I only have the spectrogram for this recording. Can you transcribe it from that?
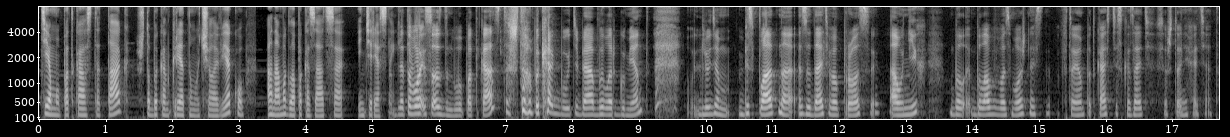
тему подкаста так, чтобы конкретному человеку она могла показаться интересной. Для того и создан был подкаст, чтобы как бы у тебя был аргумент людям бесплатно задать вопросы, а у них был, была бы возможность в твоем подкасте сказать все, что они хотят.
